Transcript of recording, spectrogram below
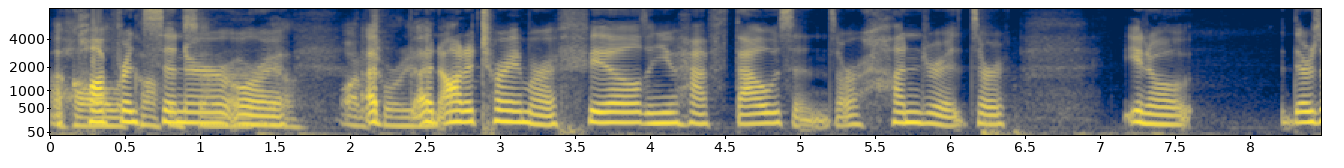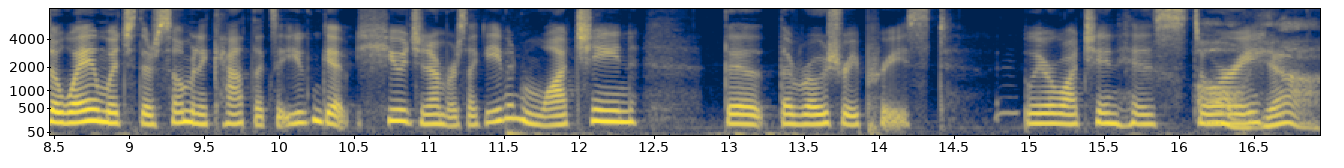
a, hall, a conference, conference center, center, or yeah, a- auditorium. an auditorium or a field, and you have thousands or hundreds or, you know, there's a way in which there's so many Catholics that you can get huge numbers. Like even watching the the Rosary priest, we were watching his story. Oh, yeah.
